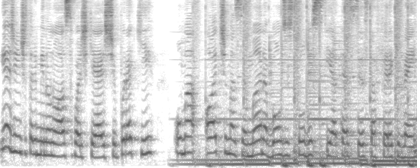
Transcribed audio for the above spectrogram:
E a gente termina o nosso podcast por aqui. Uma ótima semana, bons estudos e até sexta-feira que vem.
